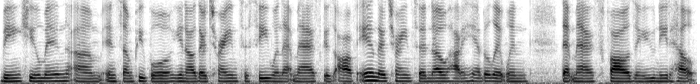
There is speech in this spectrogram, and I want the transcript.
being human. Um, and some people, you know, they're trained to see when that mask is off, and they're trained to know how to handle it when that mask falls and you need help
